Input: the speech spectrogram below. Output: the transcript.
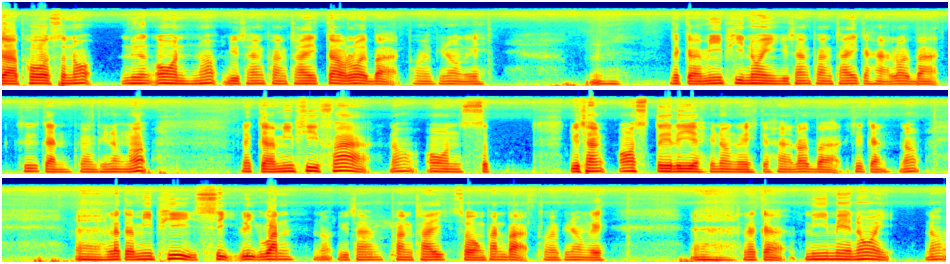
ก็พ่อสนอเนืองอ่อนเนาะอยู่ทางฝั่งไทยเก้าร้อยบาทพ่อแม่พี่น้องเอ้แล้วก็มีพี่หน่อยอยู่ทางฝั่งไทยก็ห้าร้อยบาทคือกันพ่อแม่พี่น้องเนาะแล้วก็มีพี่ฟ้า เนาะออนอยู่ทางออสเตรเลียพี่น้องเอ้ยก็ห้าร้อยบาทคือกันเนาะอ่าแล้วก็มีพี่สิริวันเนาะอยู่ทางพังไทยสองพันบาทพ่อแม่พี่น้องเอ้ยอ่าแล้วก็มีเมน้อยเนาะ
